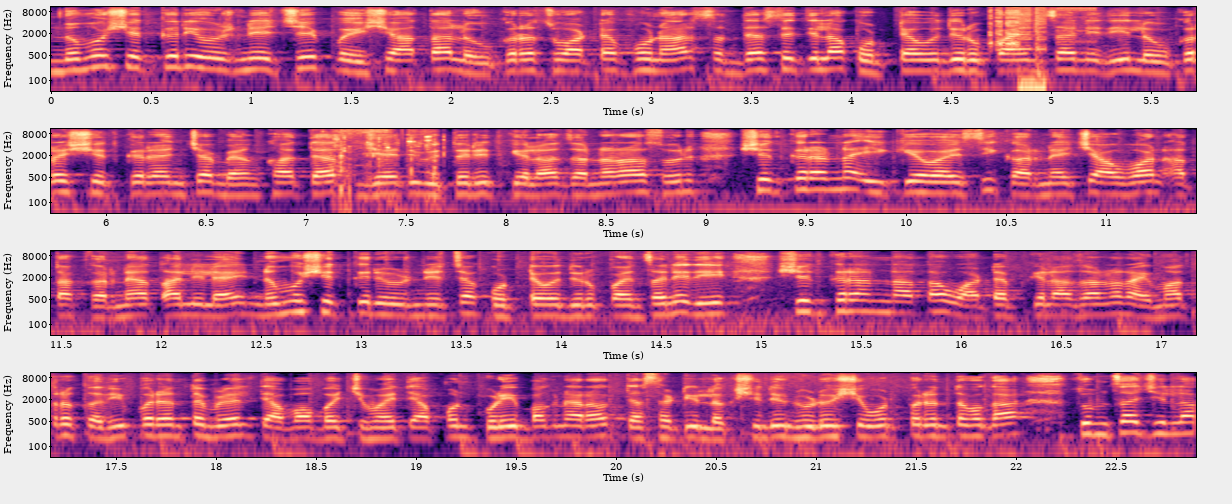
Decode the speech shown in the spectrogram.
नमो शेतकरी योजनेचे पैसे आता लवकरच वाटप होणार. सध्या स्थितीला कोट्यावधी रुपयांचा निधी लवकरच शेतकऱ्यांच्या बँक खात्यात जे आहे वितरित केला जाणार असून शेतकऱ्यांना ई के वाय सी करण्याचे आवाहन आता करण्यात आलेले आहे. नमो शेतकरी योजनेचा कोट्यावधी रुपयांचा निधी शेतकऱ्यांना आता वाटप केला जाणार आहे. मात्र कधीपर्यंत मिळेल त्याबाबतची माहिती आपण पुढे बघणार आहोत. त्यासाठी लक्ष देऊन व्हिडिओ शेवटपर्यंत बघा. तुमचा जिल्हा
